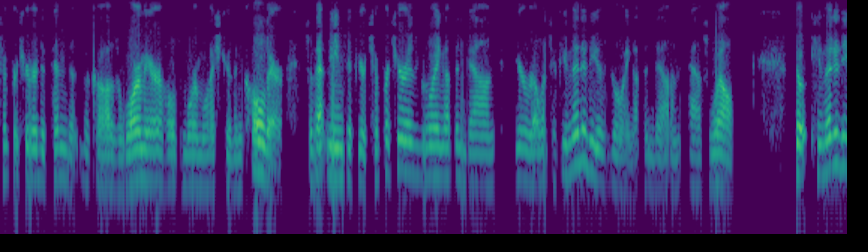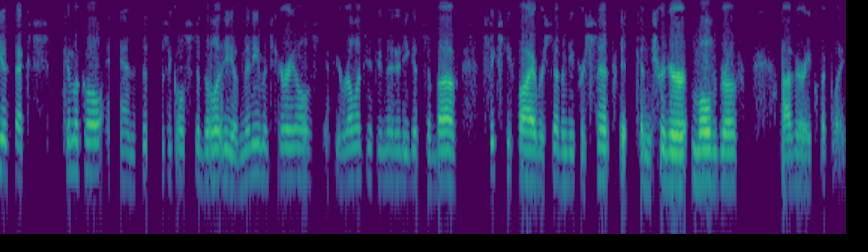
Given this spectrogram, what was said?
temperature dependent because warm air holds more moisture than cold air. So that means if your temperature is going up and down, your relative humidity is going up and down as well. So humidity affects chemical and physical stability of many materials. If your relative humidity gets above 65 or 70 percent, it can trigger mold growth uh, very quickly.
